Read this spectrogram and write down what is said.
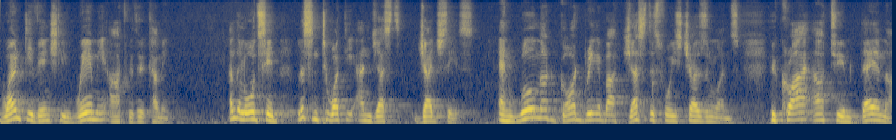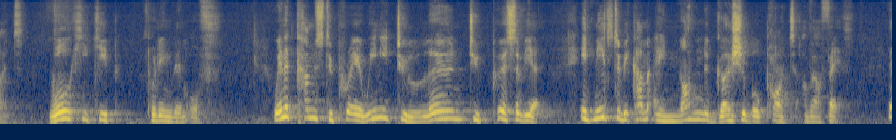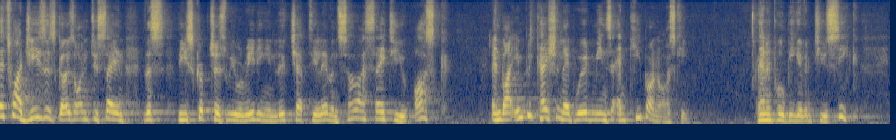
won't eventually wear me out with her coming. And the Lord said, Listen to what the unjust judge says. And will not God bring about justice for his chosen ones who cry out to him day and night? Will he keep putting them off? When it comes to prayer, we need to learn to persevere it needs to become a non negotiable part of our faith. That's why Jesus goes on to say in this, these scriptures we were reading in Luke chapter 11 So I say to you, ask. And by implication, that word means and keep on asking. And it will be given to you. Seek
